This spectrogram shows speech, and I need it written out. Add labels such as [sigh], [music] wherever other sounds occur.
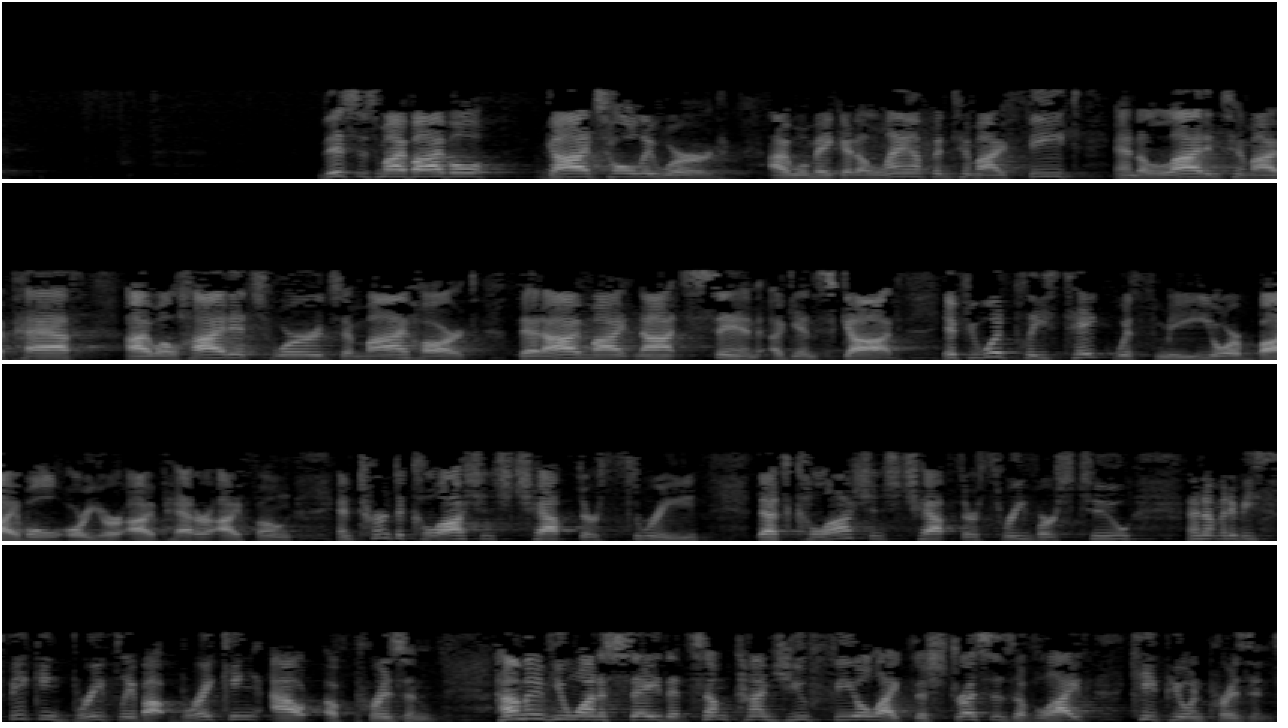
This is my Bible, God's holy word. I will make it a lamp unto my feet and a light unto my path. I will hide its words in my heart that I might not sin against God. If you would please take with me your Bible or your iPad or iPhone and turn to Colossians chapter 3. That's Colossians chapter 3 verse 2. And I'm going to be speaking briefly about breaking out of prison. How many of you want to say that sometimes you feel like the stresses of life keep you imprisoned?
